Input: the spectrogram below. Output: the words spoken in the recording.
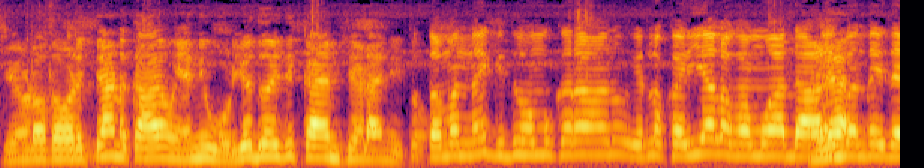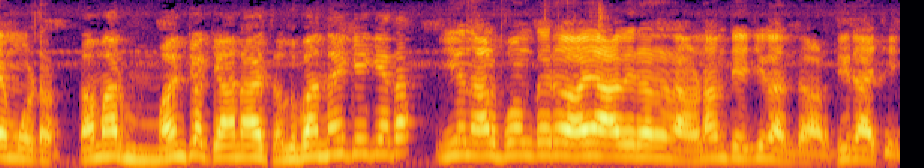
ચેડો તો વળી ત્યાં કાયમ એની ઓળિયો દોઈ હતી કાયમ ચેડાની તો. તમને નહીં કીધું હમું કરાવવાનું? એટલો કરી આલો હમ આ દાળે બંધ થઈ જાય મોટર. તમાર મન જો ક્યાં ના આવે? જલુભાન નહીં કે કેતા ઈએ નાલ ફોન કર્યો હવે આવી રહ્યા રાવણામ તેજી કાંધા અડધી રાચી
